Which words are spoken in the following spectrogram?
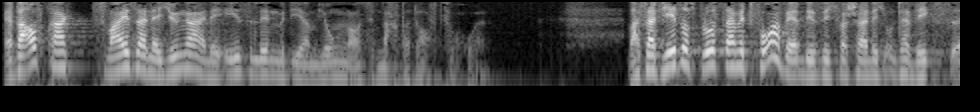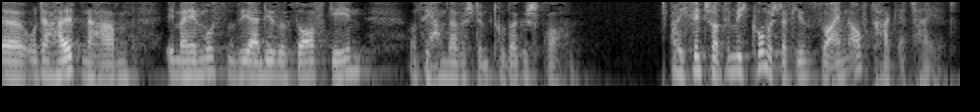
Er beauftragt zwei seiner Jünger, eine Eselin mit ihrem Jungen aus dem Nachbardorf zu holen. Was hat Jesus bloß damit vor, werden die sich wahrscheinlich unterwegs äh, unterhalten haben. Immerhin mussten sie ja in dieses Dorf gehen und sie haben da bestimmt drüber gesprochen. Und ich finde schon ziemlich komisch, dass Jesus so einen Auftrag erteilt.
